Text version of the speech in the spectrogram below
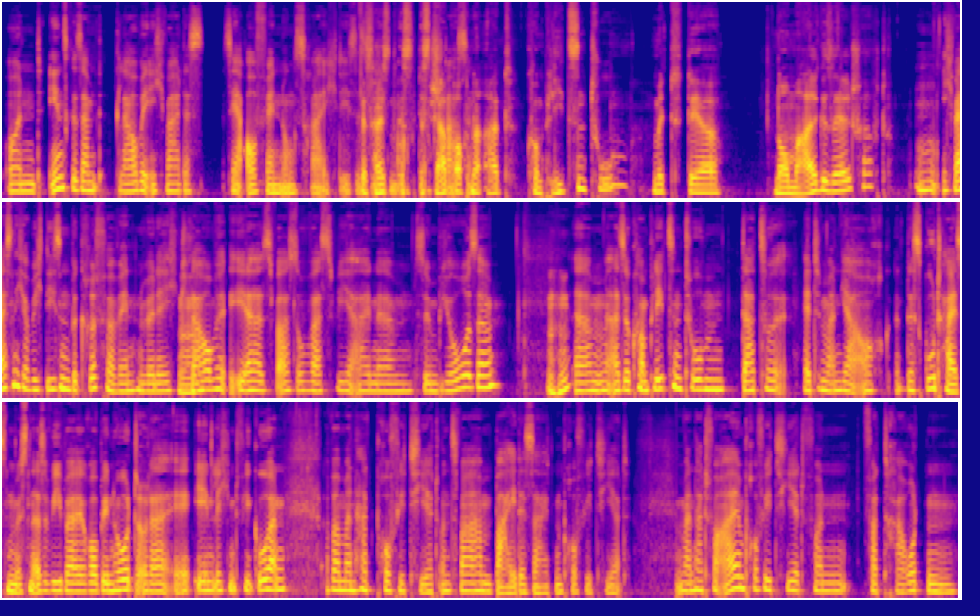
Und insgesamt, glaube ich, war das sehr aufwendungsreich, dieses Das heißt, es, es gab Straße. auch eine Art Komplizentum mit der Normalgesellschaft? Hm, ich weiß nicht, ob ich diesen Begriff verwenden würde. Ich mhm. glaube eher, es war sowas wie eine Symbiose. Mhm. Ähm, also Komplizentum, dazu hätte man ja auch das gutheißen müssen, also wie bei Robin Hood oder ähnlichen Figuren. Aber man hat profitiert und zwar haben beide Seiten profitiert. Man hat vor allem profitiert von vertrauten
